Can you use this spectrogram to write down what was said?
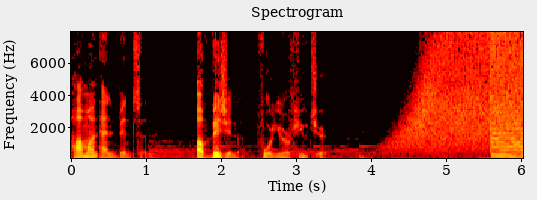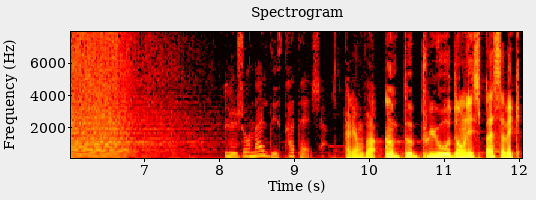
Haman and Benson. A vision for your future. Le journal des stratèges. Allez, on va un peu plus haut dans l'espace avec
